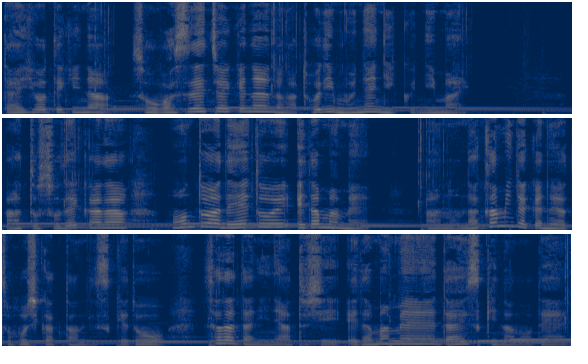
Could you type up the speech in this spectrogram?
代表的なそう忘れちゃいけないのが鶏胸肉2枚。あとそれから本当は冷凍枝豆あの中身だけのやつ欲しかったんですけどサラダにね私枝豆大好きなので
